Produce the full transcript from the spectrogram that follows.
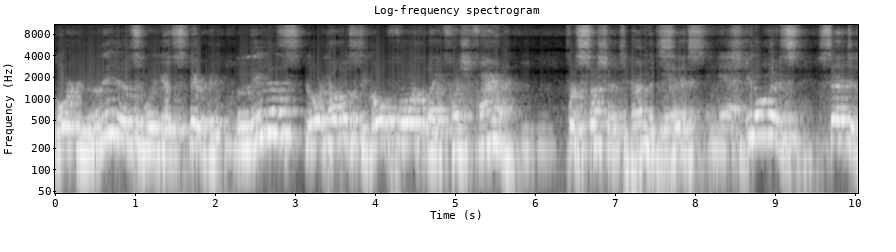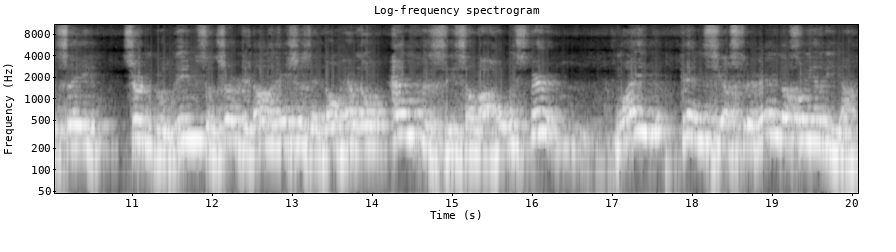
Lord, lead us with your spirit. Lead us, Lord, help us to go forth like fresh fire for such a time as Yes. this. Amen. You know, there's said to say certain beliefs and certain denominations that don't have no emphasis on the Holy Spirit. Mm. No hay creencias tremendas hoy en día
